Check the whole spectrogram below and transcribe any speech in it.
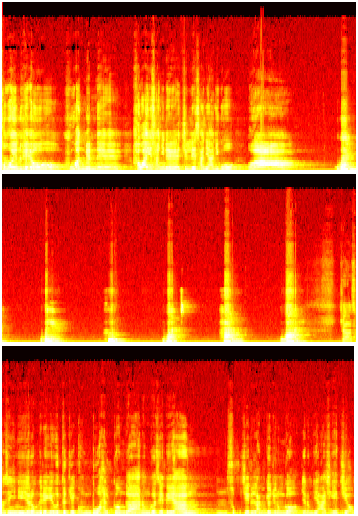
홍어엔 회요. 후안 맵네. 하와이 산이네. 진레 산이 아니고. 와. when, where, who, what, how, why. 자, 선생님이 여러분들에게 어떻게 공부할 건가 하는 것에 대한 음, 숙제를 남겨주는 거 여러분들이 아시겠지요?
